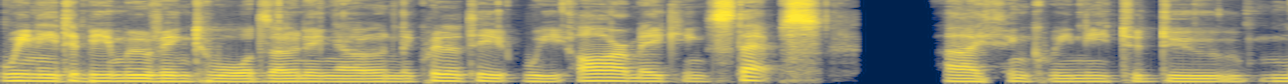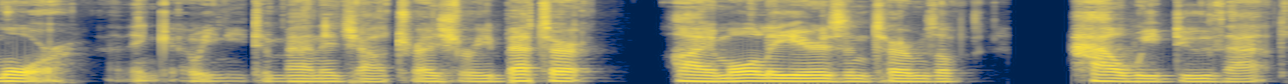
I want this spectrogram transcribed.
we need to be moving towards owning our own liquidity. We are making steps. I think we need to do more. I think we need to manage our treasury better. I'm all ears in terms of how we do that.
